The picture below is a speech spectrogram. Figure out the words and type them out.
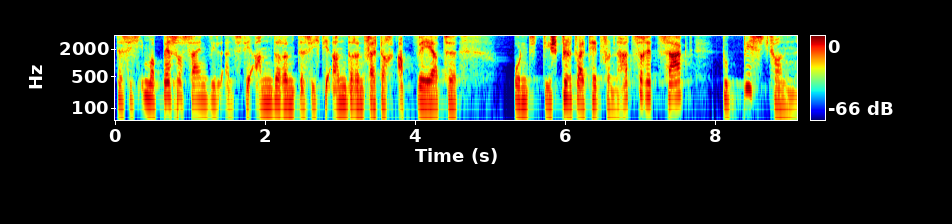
dass ich immer besser sein will als die anderen, dass ich die anderen vielleicht auch abwerte. Und die Spiritualität von Nazareth sagt, du bist schon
